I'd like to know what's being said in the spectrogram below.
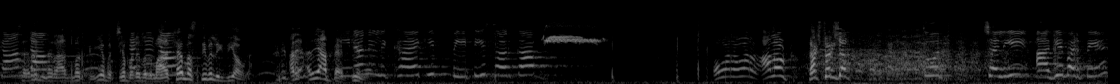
काम डाउन नाराज़ मत करिए बच्चे बड़े बदमाश. है मस्ती में लिख दिया होगा। अरे अरे आप बैठिए। ने लिखा है कि पीटी सर का over over all out next position तो चलिए आगे बढ़ते हैं।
